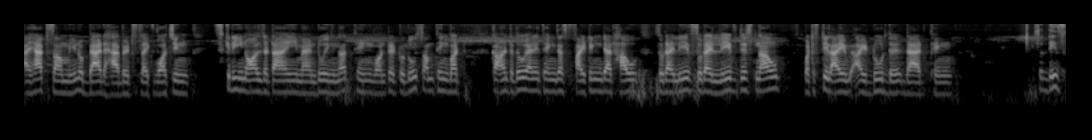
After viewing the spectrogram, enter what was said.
I have some you know bad habits like watching screen all the time and doing nothing. Wanted to do something, but can't do anything just fighting that how should i leave should i leave this now? But still i i do the, that thing. So these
